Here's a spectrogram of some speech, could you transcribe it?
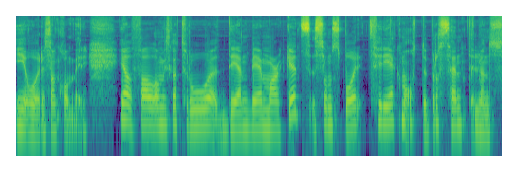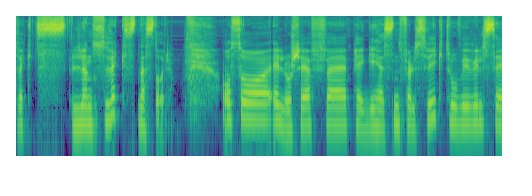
i året som kommer. Iallfall om vi skal tro DNB Markets, som spår 3,8% lønnsvekst, lønnsvekst neste år. Også LO-sjef eh, Peggy Hessen Følsvik tror vi vil se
